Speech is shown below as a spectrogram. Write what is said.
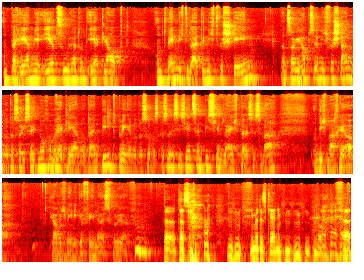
und daher mir eher zuhört und eher glaubt. Und wenn mich die Leute nicht verstehen, dann sage ich, habt ihr mich verstanden oder soll ich es euch noch einmal erklären oder ein Bild bringen oder sowas. Also es ist jetzt ein bisschen leichter, als es war und ich mache auch, glaube ich, weniger Fehler als früher. Da, das, immer das kleine hinten noch. Äh,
